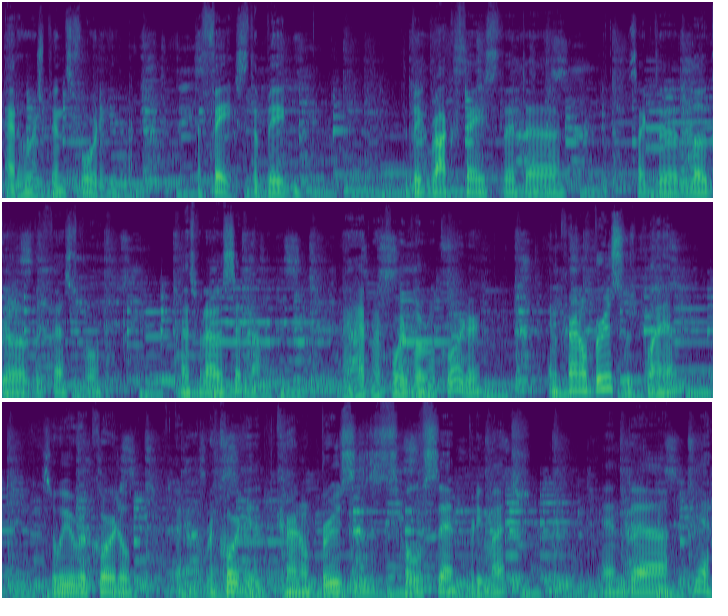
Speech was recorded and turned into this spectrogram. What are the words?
at Horse Pens 40. The face, the big, the big rock face that, uh, it's like the logo of the festival. That's what I was sitting on. I had my portable recorder, and Colonel Bruce was playing. So we recorded, uh, recorded Colonel Bruce's whole set pretty much. And uh, yeah,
